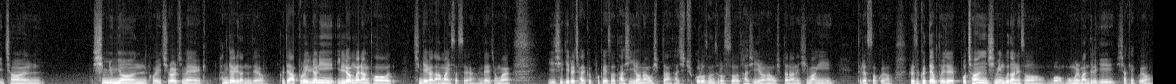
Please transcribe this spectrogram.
2016년 거의 7월쯤에 판결이 났는데요. 그때 앞으로 1년이 1년가량 더 징계가 남아 있었어요. 근데 정말 이 시기를 잘 극복해서 다시 일어나고 싶다. 다시 축구로 선수로서 다시 일어나고 싶다라는 희망이 들었었고요. 그래서 그때부터 이제 포천 시민구단에서 뭐 몸을 만들기 시작했고요.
